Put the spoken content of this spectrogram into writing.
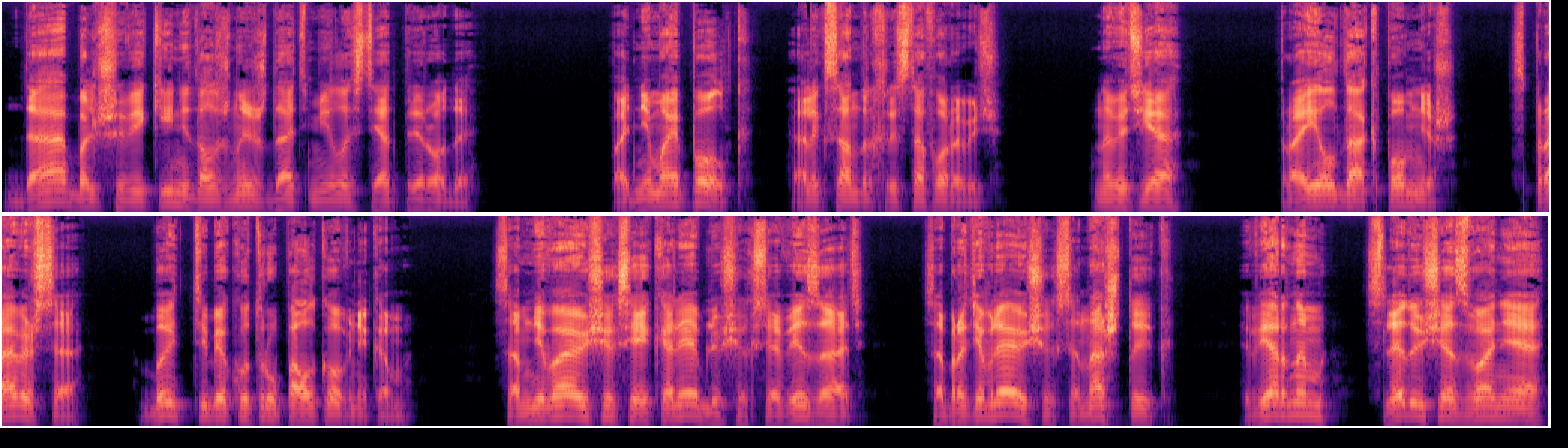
да, большевики не должны ждать милости от природы. Поднимай полк, Александр Христофорович. Но ведь я... Про Илдак помнишь? Справишься? Быть тебе к утру полковником. Сомневающихся и колеблющихся вязать, сопротивляющихся на штык. Верным следующее звание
